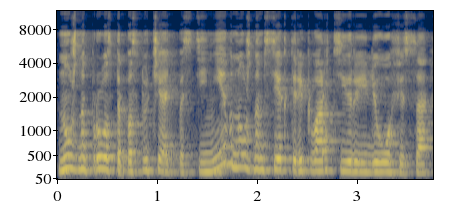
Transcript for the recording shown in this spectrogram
Нужно просто постучать по стене в нужном секторе квартиры или офиса,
